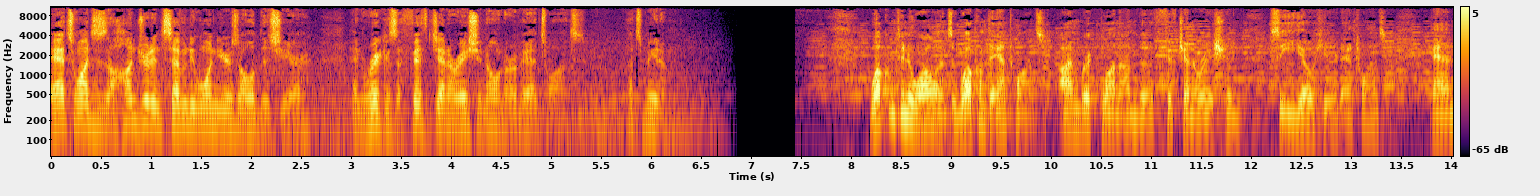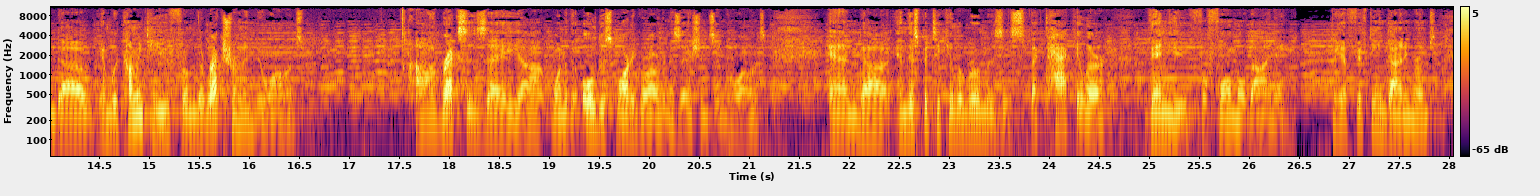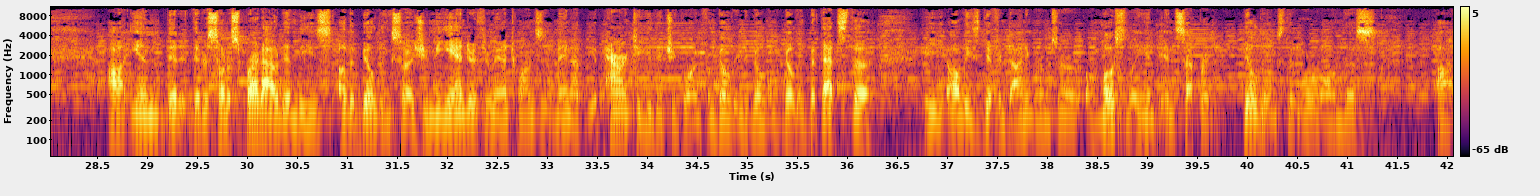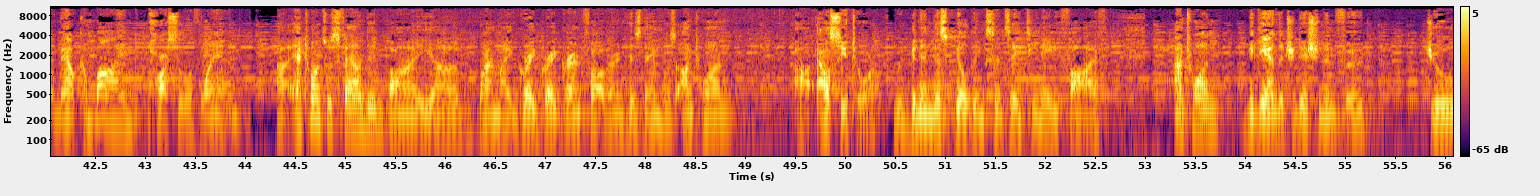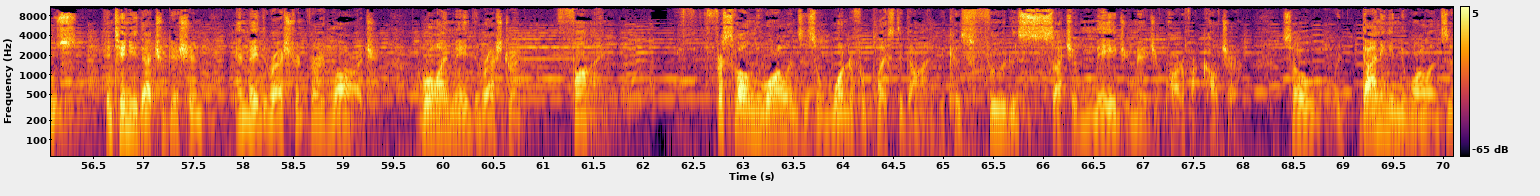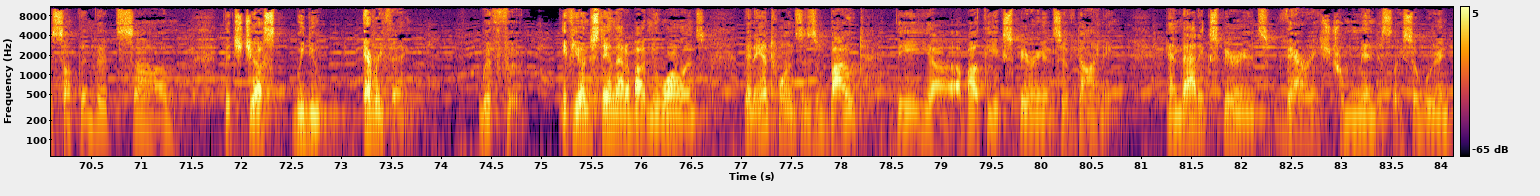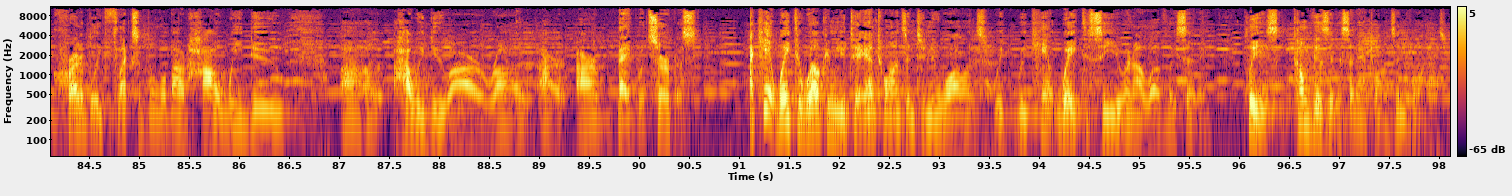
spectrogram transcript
Antoine's is 171 years old this year, and Rick is a fifth generation owner of Antoine's. Let's meet him. Welcome to New Orleans and welcome to Antoine's. I'm Rick Blount. I'm the fifth generation CEO here at Antoine's. And, uh, and we're coming to you from the Rex Room in New Orleans. Uh, Rex is a, uh, one of the oldest Mardi Gras organizations in New Orleans. And uh, in this particular room is a spectacular venue for formal dining. We have 15 dining rooms uh, in, that, that, are sort of spread out in these other buildings. So as you meander through Antoine's, it may not be apparent to you that you're going from building to building to building, but that's the, the all these different dining rooms are, are mostly in, in, separate buildings that were on this uh, now combined parcel of land. Uh, Antoine's was founded by, uh, by my great great grandfather, and his name was Antoine uh, Alciatore. We've been in this building since 1885. Antoine began the tradition in food. Jules continued that tradition and made the restaurant very large. Roy made the restaurant fine. First of all, New Orleans is a wonderful place to dine because food is such a major, major part of our culture. So dining in New Orleans is something that's, um, that's just, we do everything with food. If you understand that about New Orleans, then Antoine's is about the, uh, about the experience of dining. And that experience varies tremendously. So we're incredibly flexible about how we do, uh, how we do our, uh, our, our banquet service. I can't wait to welcome you to Antoine's into New Orleans. We, we can't wait to see you in our lovely city. Please come visit us at Antoine's in New Orleans.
